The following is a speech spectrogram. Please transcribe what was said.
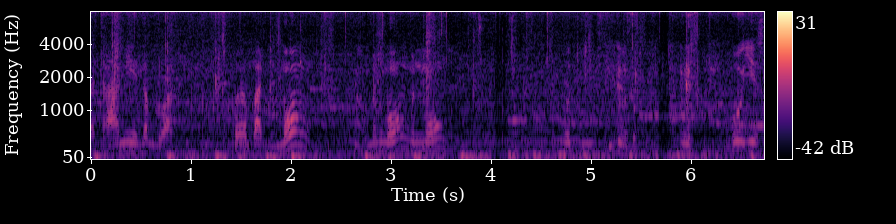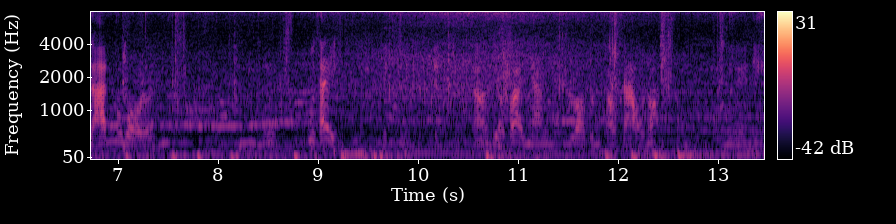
สถานีตำรวจเพื่อบันมงมันมงมันมงผู้อีสานมาบอกเลยผู้ไทยเอาเดี๋ยวพายังรอคนข่าวๆเนาะมือนี่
